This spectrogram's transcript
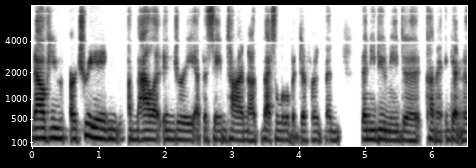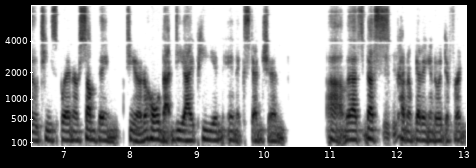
Now, if you are treating a mallet injury at the same time, that, that's a little bit different than then you do need to kind of get an OT splint or something, to, you know, to hold that DIP in, in extension. Um, that's that's mm-hmm. kind of getting into a different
